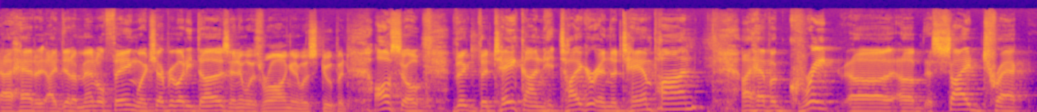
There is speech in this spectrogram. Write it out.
I, had a, I did a mental thing, which everybody does, and it was wrong and it was stupid. Also, the, the take on Tiger and the tampon, I have a great uh, uh, sidetrack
